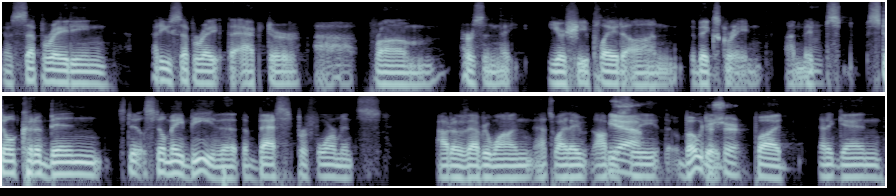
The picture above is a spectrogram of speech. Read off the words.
you know, separating. How do you separate the actor uh, from person that he or she played on the big screen? Um, they Mhm. s- still could have been, still, still may be the the best performance out of everyone. That's why they obviously For voted. sure. But then again,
